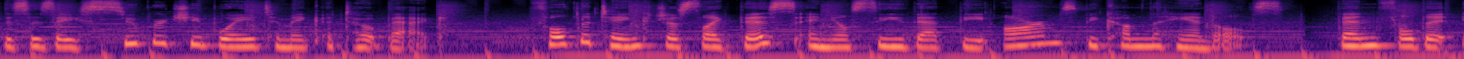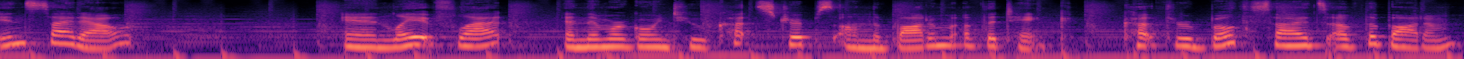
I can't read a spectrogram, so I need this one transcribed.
this is a super cheap way to make a tote bag. Fold the tank just like this and you'll see that the arms become the handles. Then fold it inside out and lay it flat, and then we're going to cut strips on the bottom of the tank. Cut through both sides of the bottom,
